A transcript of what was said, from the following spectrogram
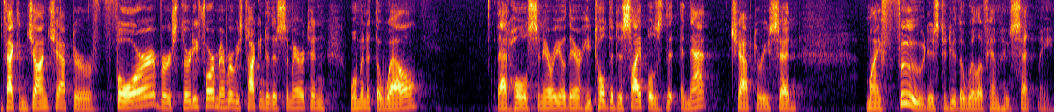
In fact, in John chapter 4, verse 34, remember he's talking to the Samaritan woman at the well? That whole scenario there. He told the disciples that in that chapter, he said, My food is to do the will of him who sent me.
